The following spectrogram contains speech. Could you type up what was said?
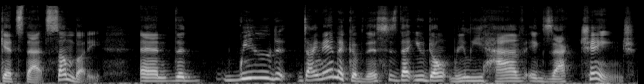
gets that somebody. And the weird dynamic of this is that you don't really have exact change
